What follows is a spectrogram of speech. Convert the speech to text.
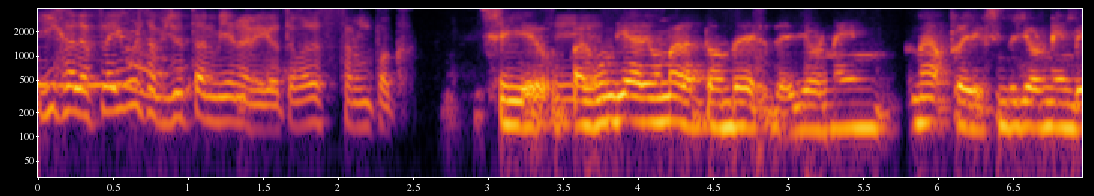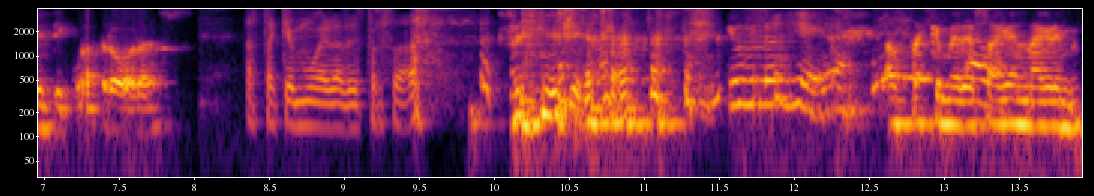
Híjole, Flavors of You también, amigo, te voy a desusar un poco. Sí, Sí, algún es- día haré un maratón de, de Your Name, una proyección de Your Name 24 horas. Hasta que muera destrozada. Sí, Qué flojera. hasta que me deshaga en lágrimas.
